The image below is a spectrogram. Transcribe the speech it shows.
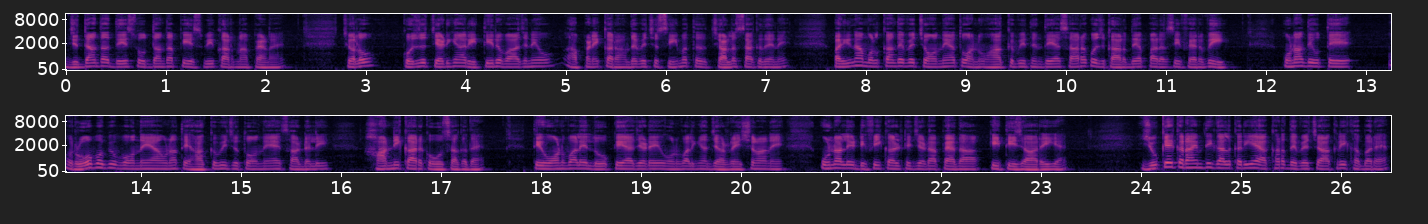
ਜਿੱਦਾਂ ਦਾ ਦੇਸ਼ ਉਦਾਂ ਦਾ ਭੇਸ ਵੀ ਕਰਨਾ ਪੈਣਾ ਹੈ। ਚਲੋ, ਕੁਝ ਜਿਹੜੀਆਂ ਰੀਤੀ ਰਿਵਾਜ ਨੇ, ਉਹ ਆਪਣੇ ਘਰਾਂ ਦੇ ਵਿੱਚ ਸੀਮਤ ਚੱਲ ਸਕਦੇ ਨੇ, ਪਰ ਇਹਨਾਂ ਮੁਲਕਾਂ ਦੇ ਵਿੱਚ ਆਉਂਦੇ ਆ ਤੁਹਾਨੂੰ ਹੱਕ ਵੀ ਦਿੰਦੇ ਆ, ਸਾਰਾ ਕੁਝ ਕਰਦੇ ਆ, ਪਰ ਅਸੀਂ ਫਿਰ ਵੀ ਉਹਨਾਂ ਦੇ ਉੱਤੇ ਰੋਬ ਵੀ ਪਾਉਂਦੇ ਆ, ਉਹਨਾਂ ਤੇ ਹੱਕ ਵੀ ਜਤਾਉਂਦੇ ਆ, ਇਹ ਸਾਡੇ ਲਈ ਹਾਨੀਕਾਰਕ ਹੋ ਸਕਦਾ ਹੈ। ਤੇ ਆਉਣ ਵਾਲੇ ਲੋਕ ਆ, ਜਿਹੜੇ ਆਉਣ ਵਾਲੀਆਂ ਜਨਰੇਸ਼ਨਾਂ ਨੇ, ਉਹਨਾਂ ਲਈ ਡਿਫਿਕਲਟੀ ਜਿਹੜਾ ਪੈਦਾ ਕੀਤੀ ਜਾ ਰਹੀ ਹੈ। ਯੂਕੇ ਕ੍ਰਾਈਮ ਦੀ ਗੱਲ ਕਰੀਏ, ਆਖਰ ਦੇ ਵਿੱਚ ਆਖਰੀ ਖਬਰ ਹੈ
